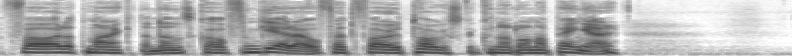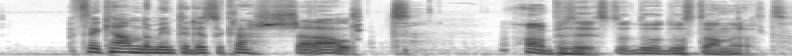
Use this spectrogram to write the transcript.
för att marknaden ska fungera och för att företag ska kunna låna pengar. För kan de inte det så kraschar allt. Ja, precis. Då, då stannar allt.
